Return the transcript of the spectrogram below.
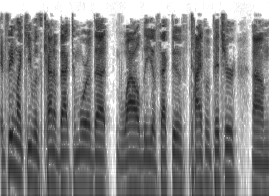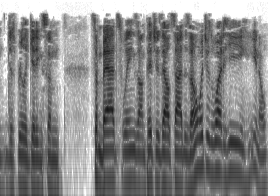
it seemed like he was kind of back to more of that wildly effective type of pitcher. Um, just really getting some, some bad swings on pitches outside the zone, which is what he, you know,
